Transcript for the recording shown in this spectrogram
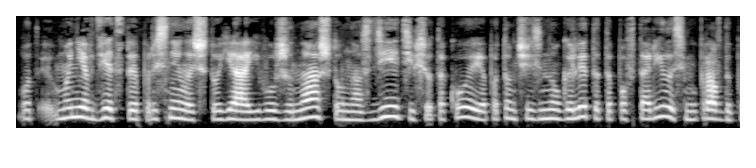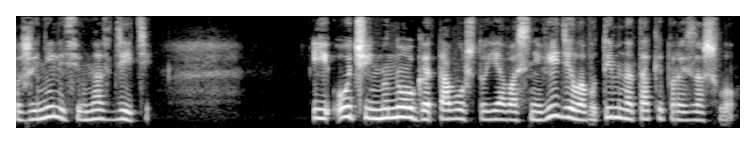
вот мне в детстве приснилось, что я его жена, что у нас дети, все такое, и потом через много лет это повторилось, мы правда поженились, и у нас дети. И очень много того, что я вас не видела, вот именно так и произошло.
